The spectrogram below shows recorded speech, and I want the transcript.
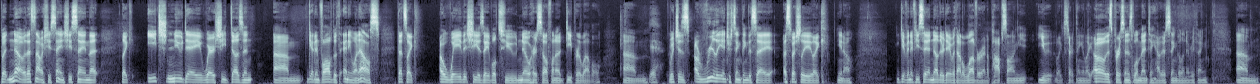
But no, that's not what she's saying. She's saying that like each new day where she doesn't um, get involved with anyone else, that's like a way that she is able to know herself on a deeper level. Um, Yeah. which is a really interesting thing to say, especially like you know, given if you say another day without a lover in a pop song, you you like start thinking like, oh, this person is lamenting how they're single and everything. Um,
